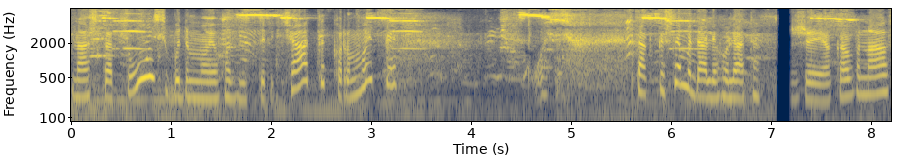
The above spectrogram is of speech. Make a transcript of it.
наш татусь, будемо його зустрічати, кормити. Ось. Так, пішли ми далі гуляти. Жека в нас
